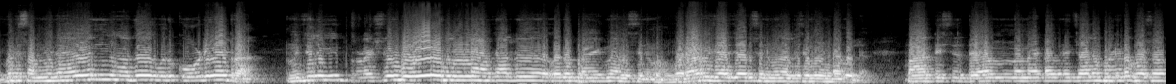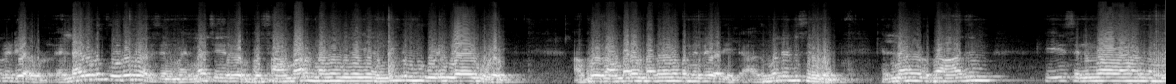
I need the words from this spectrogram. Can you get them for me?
ഇപ്പൊ ഒരു സംവിധായകൻ അത് ഒരു കോർഡിനേറ്ററാ. എന്നുവെച്ചാൽ ഈ പ്രൊഡക്ഷൻ ബോർഡ് മുതലുള്ള ആൾക്കാരുടെ ഒരു പ്രയത്നമാണ് സിനിമ. ഒരാൾ വിചാരിച്ച ഒരു സിനിമ നല്ല സിനിമ ഉണ്ടാവില്ല. അപ്പൊ ആർട്ടിസ്റ്റ് ഇദ്ദേഹം നന്നായിട്ട് അഭിനയിച്ചാലും പുള്ളിയുടെ പോഷൻ റെഡി ആവുള്ളൂ. എല്ലാവരും കൂടെ കൂടുന്ന ഒരു സിനിമ. എല്ലാം ചേരുക ഇപ്പൊ സാമ്പാർ ഉണ്ടാകുമ്പോഴത്തേക്ക് എന്തെങ്കിലും ഒന്ന് കൂടി പോയാൽ പോയി. അപ്പോൾ സാമ്പാർ ഉണ്ടാക്കണമെന്ന് പറഞ്ഞിട്ട് കാര്യമില്ല. അതുപോലെ ഒരു സിനിമ എല്ലാം ഇപ്പൊ ആദ്യം ഈ സിനിമ നമ്മൾ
